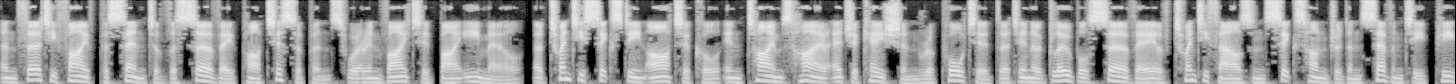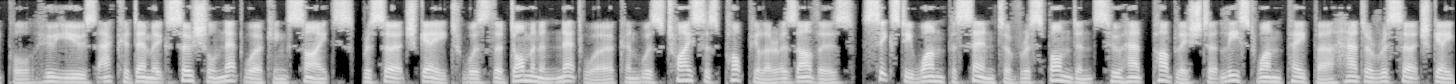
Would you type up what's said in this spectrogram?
and 35% of the survey participants were invited by email. A 2016 article in Times Higher Education reported that in a global survey of 20,670 people who who use academic social networking sites. ResearchGate was the dominant network and was twice as popular as others. 61% of respondents who had published at least one paper had a ResearchGate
